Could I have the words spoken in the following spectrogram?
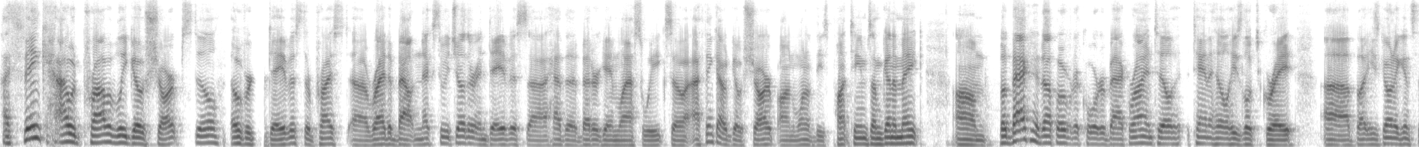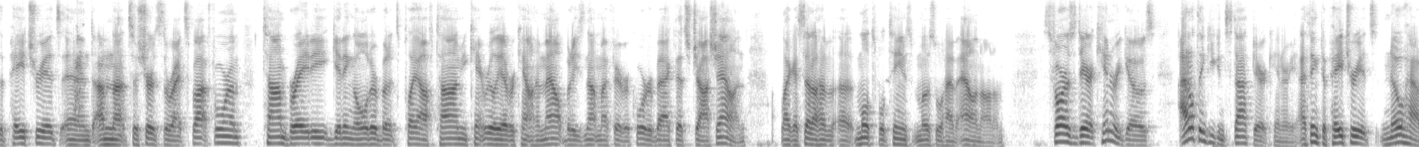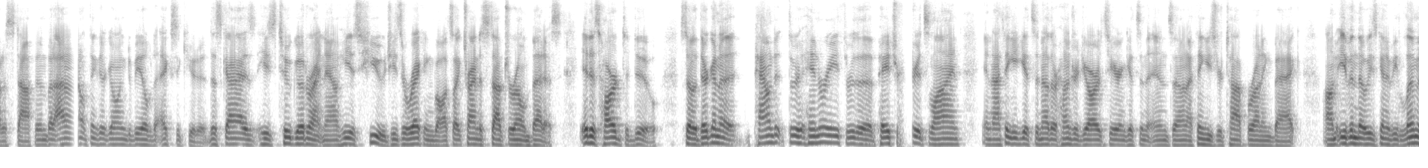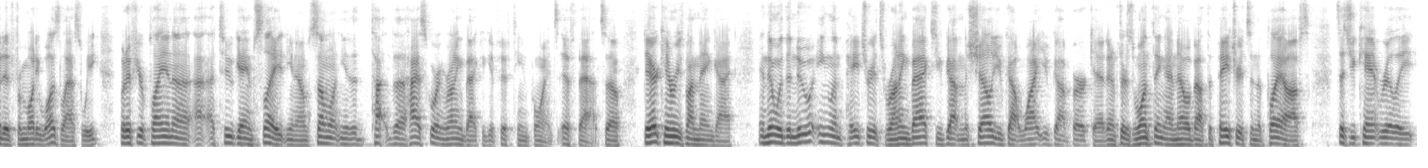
I think I would probably go Sharpe still over Davis. They're priced uh, right about next to each other, and Davis uh, had the better game last week. So I think I would go Sharpe on one of these punt teams I'm going to make. Um, but backing it up over to quarterback, Ryan Till, Tannehill, he's looked great. Uh, but he's going against the Patriots, and I'm not so sure it's the right spot for him. Tom Brady getting older, but it's playoff time. You can't really ever count him out, but he's not my favorite quarterback. That's Josh Allen. Like I said, I'll have uh, multiple teams. Most will have Allen on them. As far as Derrick Henry goes, I don't think you can stop Derrick Henry. I think the Patriots know how to stop him, but I don't think they're going to be able to execute it. This guy is he's too good right now. He is huge. He's a wrecking ball. It's like trying to stop Jerome Bettis. It is hard to do. So they're going to pound it through Henry through the Patriots line, and I think he gets another 100 yards here and gets in the end zone. I think he's your top running back um, even though he's going to be limited from what he was last week. But if you're playing a, a two game slate, you know, someone, you know, the, t- the highest scoring running back could get 15 points, if that. So Derrick Henry's my main guy. And then with the New England Patriots running backs, you've got Michel, you've got White, you've got Burkhead. And if there's one thing I know about the Patriots in the playoffs, it's that you can't really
